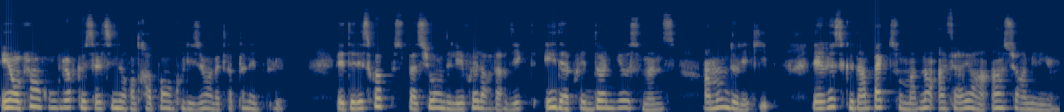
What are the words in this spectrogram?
et ont pu en conclure que celle-ci ne rentra pas en collision avec la planète bleue. Les télescopes spatiaux ont délivré leur verdict, et d'après Don Huysmans, un membre de l'équipe, les risques d'impact sont maintenant inférieurs à 1 sur un million,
